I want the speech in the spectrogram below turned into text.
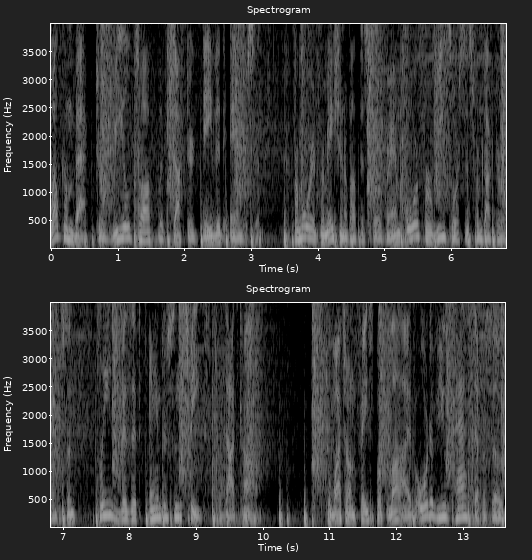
Welcome back to Real Talk with Dr. David Anderson. For more information about this program or for resources from Dr. Anderson, please visit AndersonSpeaks.com. To watch on Facebook Live or to view past episodes,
